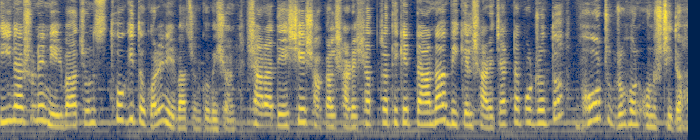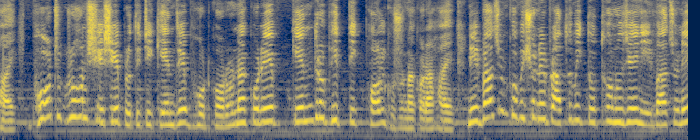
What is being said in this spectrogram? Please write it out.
তিন আসনে নির্বাচন স্থগিত করে নির্বাচন কমিশন। সারা দেশে সকাল সাড়ে সাতটা থেকে টানা বিকেল সাড়ে চারটা পর্যন্ত ভোট গ্রহণ অনুষ্ঠিত হয়। ভোট গ্রহণ শেষে প্রতিটি কেন্দ্রে ভোট গণনা করে কেন্দ্র ভিত্তিক ফল ঘোষণা করা হয়। নির্বাচন কমিশনের প্রাথমিক তথ্য অনুযায়ী নির্বাচনে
